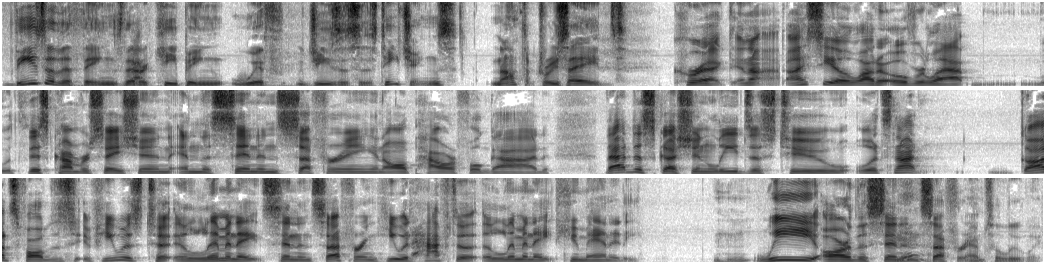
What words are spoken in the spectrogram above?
these are the things that are keeping with Jesus' teachings, not the Crusades. Correct. And I, I see a lot of overlap with this conversation and the sin and suffering and all powerful God. That discussion leads us to well, it's not God's fault. If he was to eliminate sin and suffering, he would have to eliminate humanity. Mm-hmm. We are the sin and suffering. Absolutely.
